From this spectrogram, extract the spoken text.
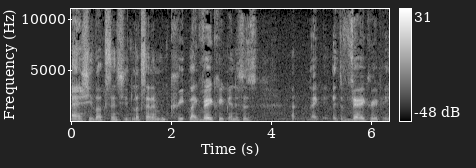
And she looks and she looks at him creep like very creepy and this is like it's very creepy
